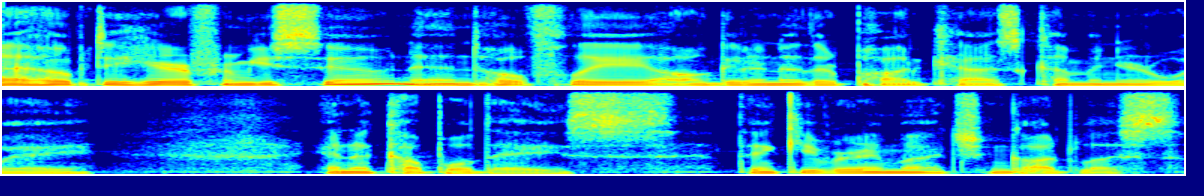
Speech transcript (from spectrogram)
I hope to hear from you soon. And hopefully, I'll get another podcast coming your way in a couple days. Thank you very much, and God bless.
